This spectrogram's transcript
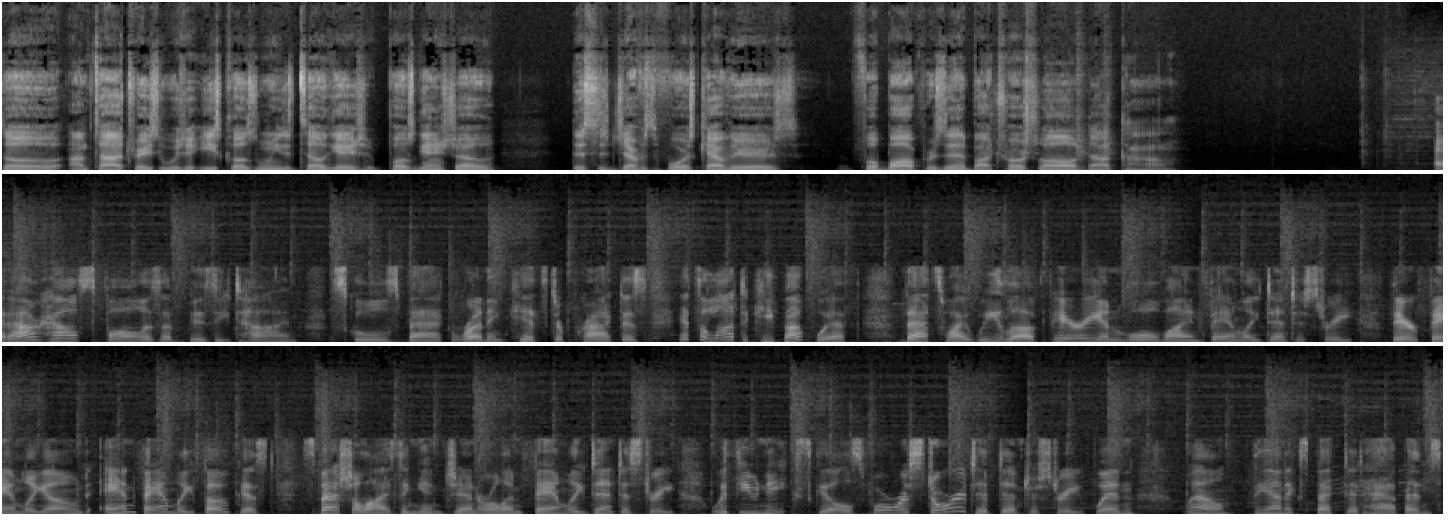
So I'm Todd Tracy with your East Coast Wings Tailgate post game show. This is Jefferson Forest Cavaliers football presented by TrostLaw.com. At our house, fall is a busy time. School's back, running kids to practice. It's a lot to keep up with. That's why we love Perry and Woolwine Family Dentistry. They're family owned and family focused, specializing in general and family dentistry with unique skills for restorative dentistry when, well, the unexpected happens.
